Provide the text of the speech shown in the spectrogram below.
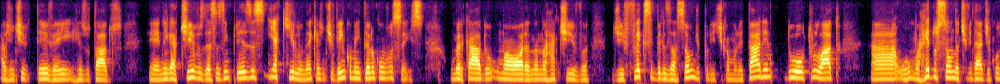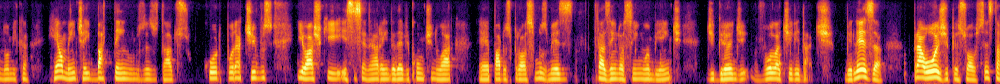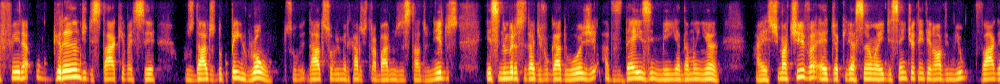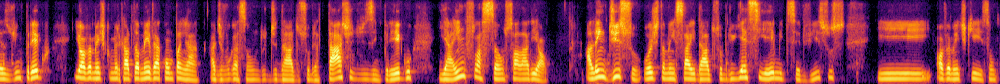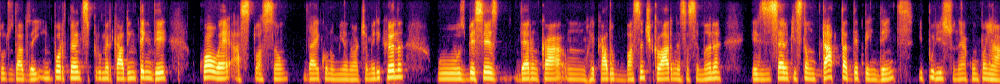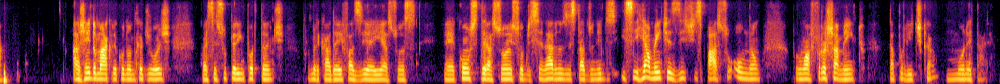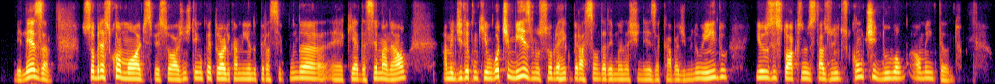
a gente teve aí resultados é, negativos dessas empresas e aquilo né, que a gente vem comentando com vocês. O mercado, uma hora na narrativa de flexibilização de política monetária, do outro lado, a, uma redução da atividade econômica realmente aí batendo nos resultados corporativos, e eu acho que esse cenário ainda deve continuar é, para os próximos meses, trazendo assim um ambiente de grande volatilidade. Beleza? Para hoje, pessoal, sexta-feira, o grande destaque vai ser os dados do payroll, sobre, dados sobre o mercado de trabalho nos Estados Unidos. Esse número será divulgado hoje às 10h30 da manhã. A estimativa é de a criação aí de 189 mil vagas de emprego e, obviamente, que o mercado também vai acompanhar a divulgação de dados sobre a taxa de desemprego e a inflação salarial. Além disso, hoje também sai dados sobre o ISM de serviços e, obviamente, que são todos dados aí importantes para o mercado entender qual é a situação da economia norte-americana. Os BCs deram um recado bastante claro nessa semana. Eles disseram que estão data dependentes e, por isso, né, acompanhar a agenda macroeconômica de hoje vai ser super importante para o mercado aí fazer aí as suas é, considerações sobre o cenário nos Estados Unidos e se realmente existe espaço ou não para um afrouxamento da política monetária. Beleza? Sobre as commodities, pessoal, a gente tem o petróleo caminhando pela segunda é, queda semanal, à medida com que o otimismo sobre a recuperação da demanda chinesa acaba diminuindo e os estoques nos Estados Unidos continuam aumentando.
